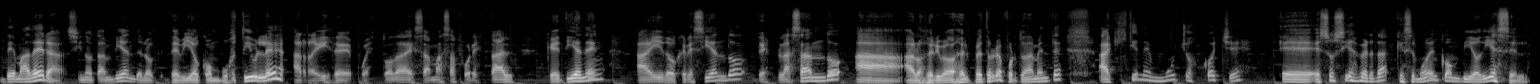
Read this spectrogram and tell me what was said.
de madera, sino también de, lo, de biocombustibles, a raíz de pues toda esa masa forestal que tienen, ha ido creciendo, desplazando a, a los derivados del petróleo. Afortunadamente, aquí tienen muchos coches, eh, eso sí es verdad, que se mueven con biodiesel.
